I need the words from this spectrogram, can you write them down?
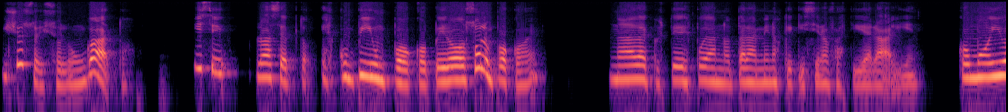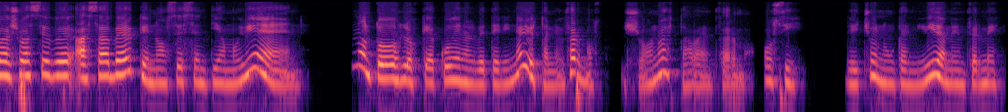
y yo soy solo un gato. Y sí, lo acepto, escupí un poco, pero solo un poco, ¿eh? Nada que ustedes puedan notar a menos que quisieran fastidiar a alguien. ¿Cómo iba yo a saber, a saber que no se sentía muy bien? No todos los que acuden al veterinario están enfermos. Yo no estaba enfermo. ¿O sí? De hecho, nunca en mi vida me enfermé.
